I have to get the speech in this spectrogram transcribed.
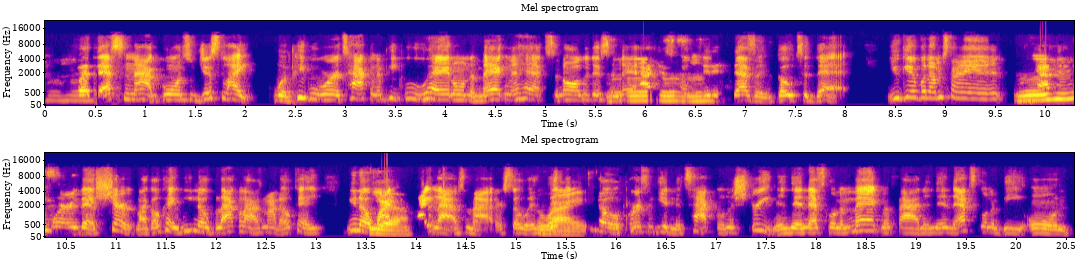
mm-hmm. but that's not going to just like when people were attacking the people who had on the MAGA hats and all of this and that. Mm-hmm. I just hope that it doesn't go to that. You get what I'm saying? Mm-hmm. Wearing that shirt, like, okay, we know Black Lives Matter. Okay, you know, white, yeah. white lives matter. So, and right. then, you know, a person getting attacked on the street, and then that's going to magnify it, and then that's going to be on,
